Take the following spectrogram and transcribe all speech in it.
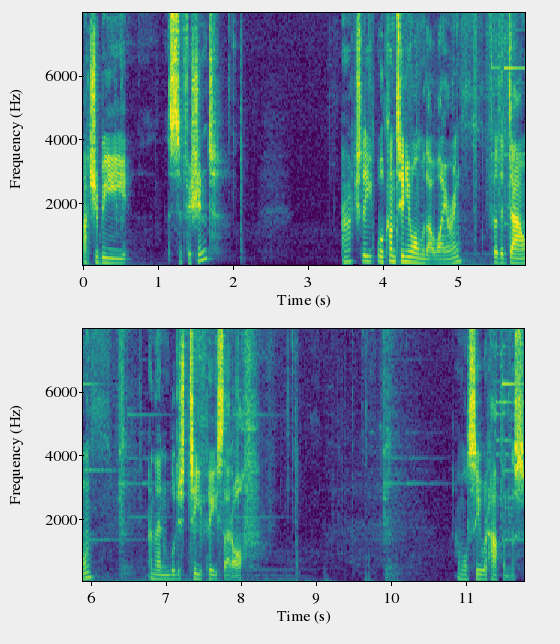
That should be sufficient. Actually, we'll continue on with that wiring further down and then we'll just T-piece that off. And we'll see what happens.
